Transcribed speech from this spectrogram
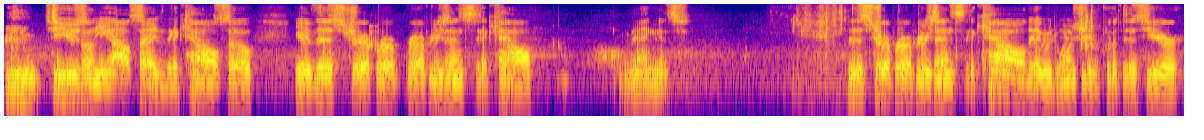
to use on the outside of the cowl. So if this strip represents the cowl magnets, this strip represents the cowl. They would want you to put this here,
